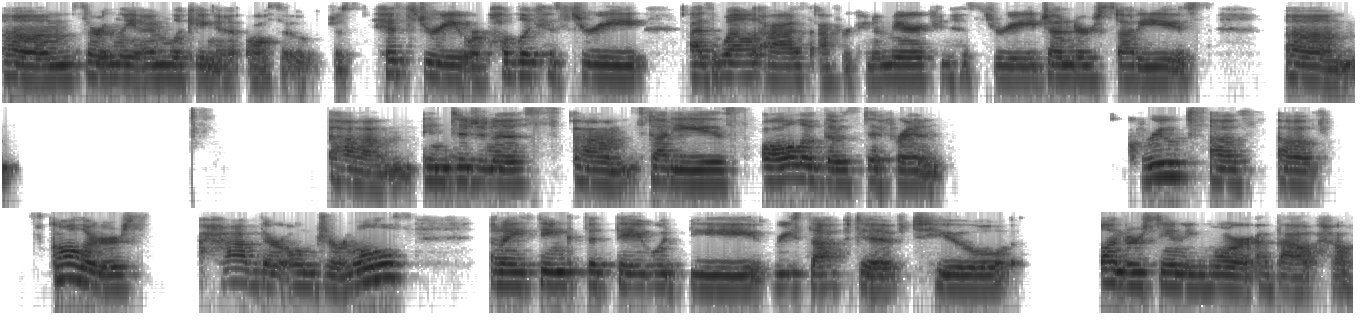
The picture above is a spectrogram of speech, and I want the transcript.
Um, certainly, I'm looking at also just history or public history, as well as African American history, gender studies, um, um, indigenous um, studies, all of those different groups of, of scholars have their own journals. And I think that they would be receptive to understanding more about how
